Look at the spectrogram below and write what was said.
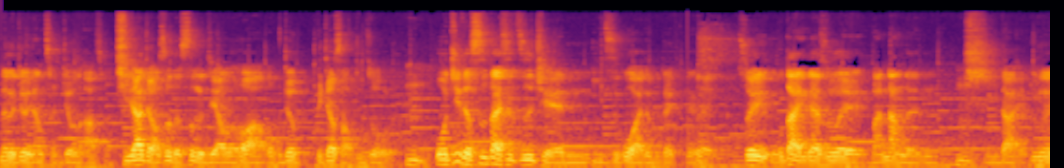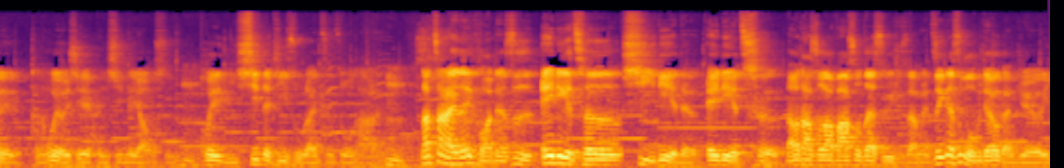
那个就很像成就达成。其他角色的社交的话，我们就比较少去做了。嗯，我记得四代是之前移植过来，对不对？对。所以五代应该是会蛮让人期待，因为可能会有一些很新的要素，会以新的技术来制作它。嗯，那再来这一款呢是 A 列车系列的 A 列车，然后他说他发售在 Switch 上面，这应该是我比较有感觉而已。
